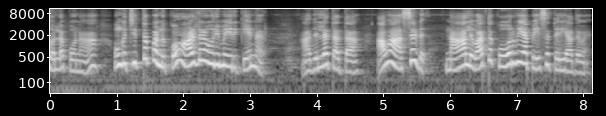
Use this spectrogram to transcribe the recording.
சொல்லப்போனால் உங்கள் சித்தப்பனுக்கும் ஆள்ற உரிமை இருக்கேன்னார். அது இல்லை தாத்தா அவன் அசடு. நாலு வார்த்தை கோர்வையாக பேச தெரியாதவன்.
